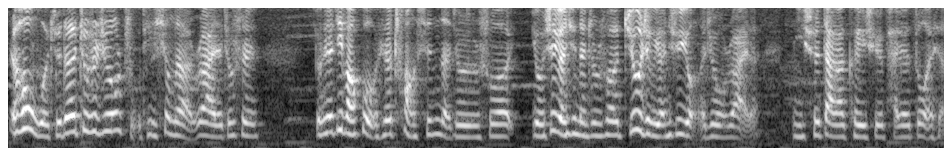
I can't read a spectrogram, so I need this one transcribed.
然后我觉得就是这种主题性的 ride，就是有些地方会有些创新的，就是说有些园区呢，就是说只有这个园区有了这种 ride，你是大概可以去排队坐一下。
